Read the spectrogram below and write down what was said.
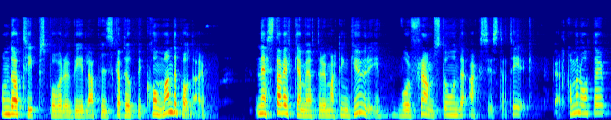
om du har tips på vad du vill att vi ska ta upp i kommande poddar. Nästa vecka möter du Martin Guri, vår framstående aktiestrateg. Välkommen åter!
